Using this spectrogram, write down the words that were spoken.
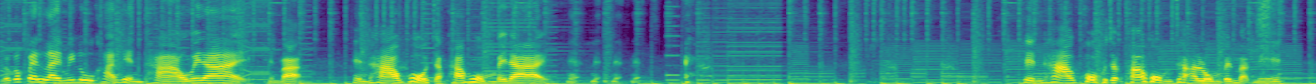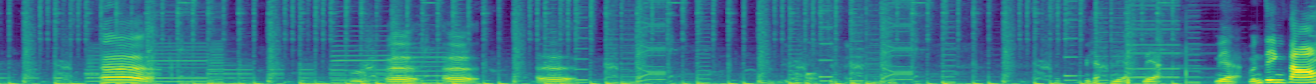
แล้วก็เป็นอะไรไม่รู้ค่ะ เห็นเท้าไม่ได้ เห็นปะ เห็นเท้าโผล่จากผ้าห่มไปได้ เนี่ยเนี่ยเนี่ยเนี่ยเห็นเท้าโผล่จากผ้าห่มจะอารมณ์เป็นแบบนี้ เออ เออ เออ เออ เนี่ยเนี่ยเนี่ยเนี่ยมันติงตอง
